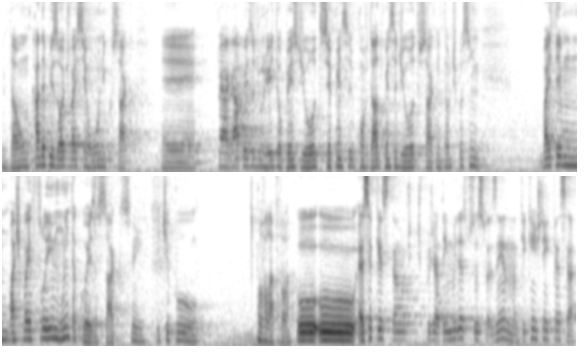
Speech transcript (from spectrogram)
Então, cada episódio vai ser único, saca? É, PH pensa de um jeito, eu penso de outro, você pensa, o convidado pensa de outro, saca? Então, tipo assim, vai ter, um- acho que vai fluir muita coisa, saca? Sim. E tipo, vou falar, vou falar. O, o, essa questão de que tipo, já tem muitas pessoas fazendo, mano, o que, que a gente tem que pensar?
